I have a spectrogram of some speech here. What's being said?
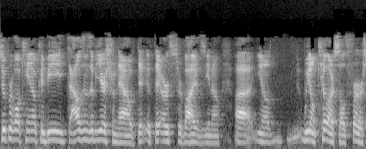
super volcano could be thousands of years from now if the Earth survives. You know, uh, you know, we don't kill ourselves first.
